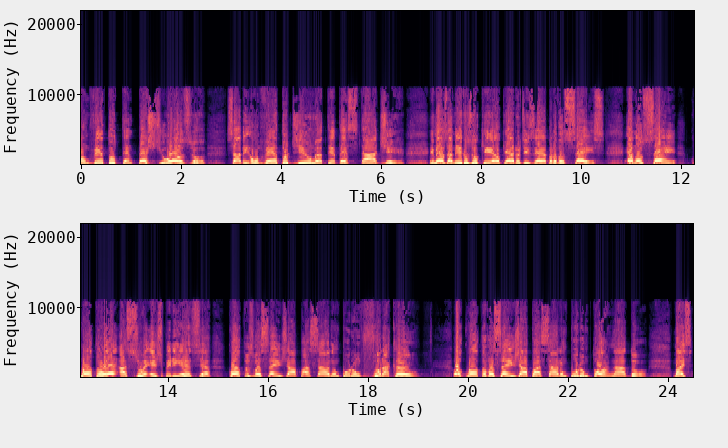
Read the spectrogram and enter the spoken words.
um vento tempestuoso, sabe, um vento de uma tempestade. E meus amigos, o que eu quero dizer para vocês, eu não sei quanto é a sua experiência, quantos vocês já passaram por um furacão, ou quanto vocês já passaram por um tornado, mas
